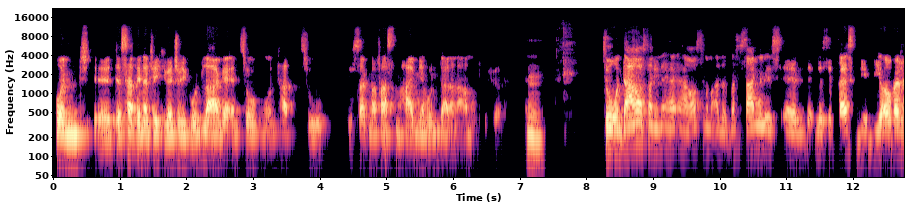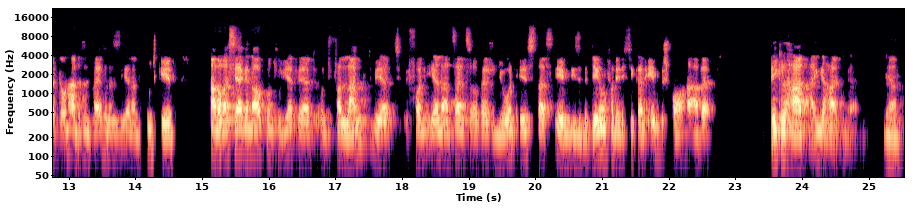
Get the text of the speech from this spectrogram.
Und äh, das hat ihnen natürlich die wirtschaftliche Grundlage entzogen und hat zu, ich sag mal, fast einem halben Jahrhundert an Armut geführt. Mhm. So, und daraus dann herauszukommen, also was ich sagen will, ist, äh, das Interesse, die, die Europäische Union hat das Interesse, dass es Irland gut geht. Aber was sehr genau kontrolliert wird und verlangt wird von Irland seitens der Europäischen Union, ist, dass eben diese Bedingungen, von denen ich gerade eben gesprochen habe, pickelhart eingehalten werden. Ja.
